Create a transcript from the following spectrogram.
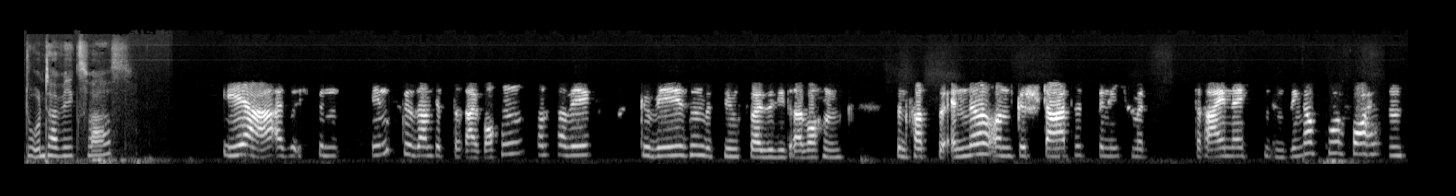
du unterwegs warst? Ja, also ich bin insgesamt jetzt drei Wochen unterwegs gewesen, beziehungsweise die drei Wochen sind fast zu Ende und gestartet bin ich mit drei Nächten in Singapur vorhin.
